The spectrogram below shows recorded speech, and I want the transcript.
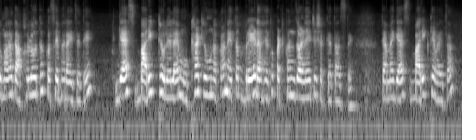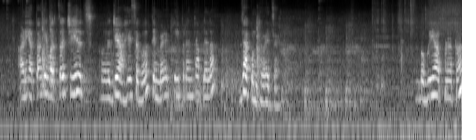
तुम्हाला दाखवलं होतं कसे भरायचे ते. गॅस बारीक ठेवलेला आहे मोठा ठेवू नका नाही तर ब्रेड आहे तो पटकन जळण्याची शक्यता असते. त्यामुळे गॅस बारीक ठेवायचा. आणि आता हे वरचं चीज जे आहे सगळं ते मेल्ट होईपर्यंत आपल्याला झाकून ठेवायचं आहे. बघूया आपण आता.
